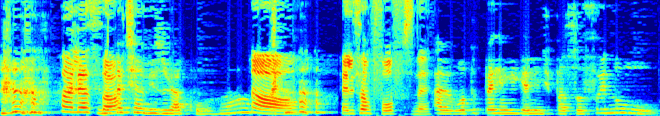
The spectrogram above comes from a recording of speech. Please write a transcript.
Olha Eu só. nunca tinha visto jacu. Oh, eles são fofos, né? Aí o outro perrengue que a gente passou foi no.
